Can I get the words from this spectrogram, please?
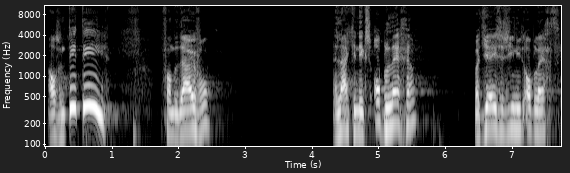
Als een titi van de duivel. En laat je niks opleggen wat Jezus je niet oplegt.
